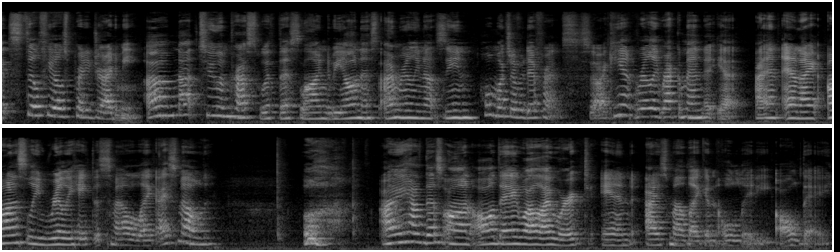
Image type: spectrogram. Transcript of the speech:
It still feels pretty dry to me. I'm not too impressed with this line, to be honest. I'm really not seeing a whole much of a difference, so I can't really recommend it yet. And, and I honestly really hate the smell. Like, I smelled... Ugh I had this on all day while I worked and I smelled like an old lady all day.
